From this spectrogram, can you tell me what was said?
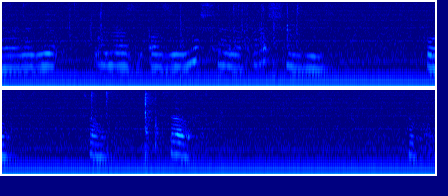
Е, наві- У нас озимішує на першому віз. О, це. Це. Давай.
